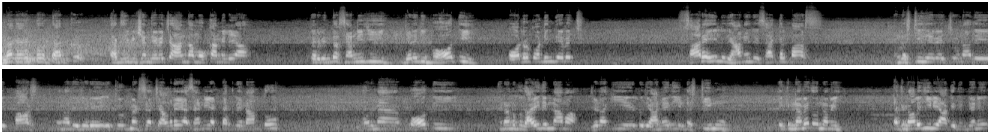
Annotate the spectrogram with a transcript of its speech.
ਨਗਰ ਤੋਂ ਟੱਕ ਐਗਜ਼ੀਬਿਸ਼ਨ ਦੇ ਵਿੱਚ ਆਉਣ ਦਾ ਮੌਕਾ ਮਿਲਿਆ ਰਵਿੰਦਰ ਸੈਣੀ ਜੀ ਜਿਹੜੇ ਕਿ ਬਹੁਤ ਹੀ ਆਰਡਰ ਕੋਡਿੰਗ ਦੇ ਵਿੱਚ ਸਾਰੇ ਹੀ ਲੁਧਿਆਣੇ ਦੇ ਸਾਈਕਲ ਪਾਰਟਸ ਇੰਡਸਟਰੀ ਦੇ ਵਿੱਚ ਉਹਨਾਂ ਦੇ ਪਾਰਟਸ ਉਹਨਾਂ ਦੇ ਜਿਹੜੇ ਇਕਵਿਪਮੈਂਟਸ ਆ ਚੱਲ ਰਹੇ ਆ ਸੈਣੀ ਟੈਕ ਦੇ ਨਾਮ ਤੋਂ ਔਰ ਮੈਂ ਬਹੁਤ ਹੀ ਇਹਨਾਂ ਨੂੰ ਵਧਾਈ ਦਿੰਦਾ ਵਾਂ ਜਿਹੜਾ ਕਿ ਇਹ ਲੁਧਿਆਣੇ ਦੀ ਇੰਡਸਟਰੀ ਨੂੰ ਇੱਕ ਨਵੇਂ ਤੋਂ ਨਵੀਂ ਟੈਕਨੋਲੋਜੀ ਲਿਆ ਕੇ ਦਿੰਦੇ ਨੇ।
